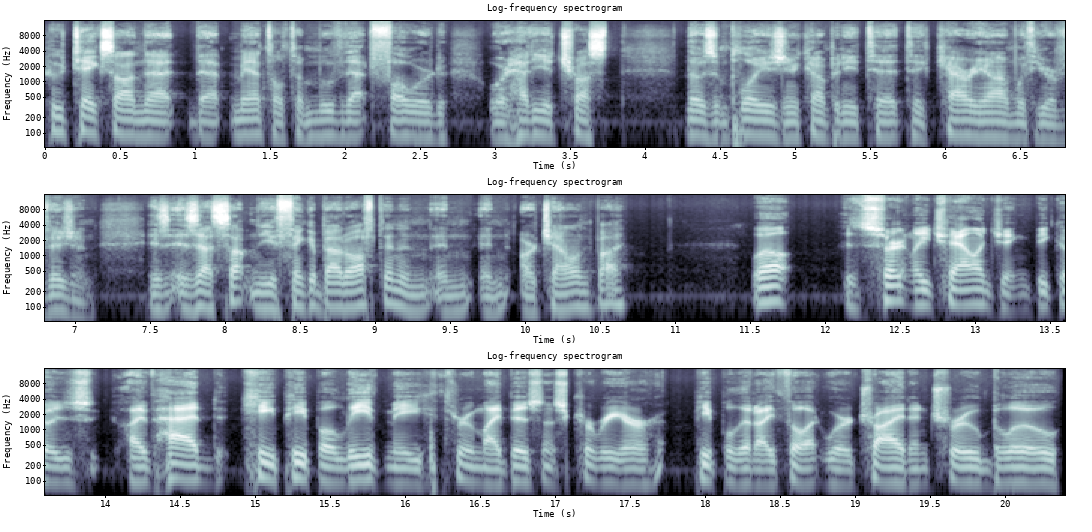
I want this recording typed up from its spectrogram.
who takes on that that mantle to move that forward, or how do you trust those employees in your company to, to carry on with your vision? Is is that something you think about often and, and, and are challenged by? Well, it's certainly challenging because I've had key people leave me through my business career, people that I thought were tried and true blue,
